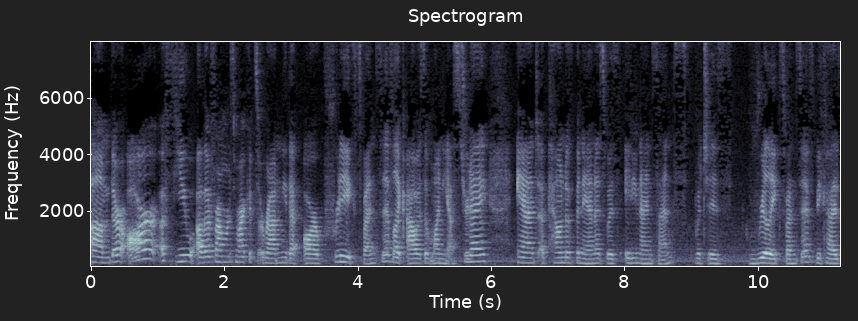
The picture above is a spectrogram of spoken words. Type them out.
Um, there are a few other farmer's markets around me that are pretty expensive. Like I was at one yesterday and a pound of bananas was 89 cents, which is really expensive because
